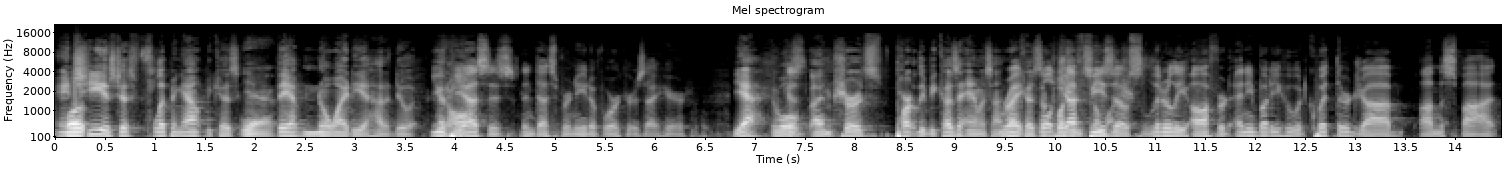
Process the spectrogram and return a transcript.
and Well- she is just flipping out because Yeah. they have no idea how to do it. UPS is in desperate need of workers. I hear. Yeah, well, I'm sure it's partly because of Amazon, Right. Because well, they're Jeff so Bezos much. literally offered anybody who would quit their job on the spot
